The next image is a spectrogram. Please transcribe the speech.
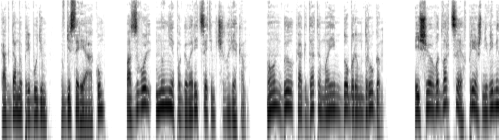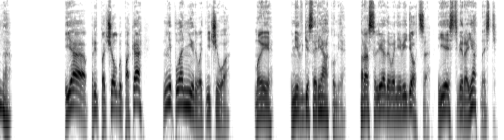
когда мы прибудем в Гессариакум, позволь мне поговорить с этим человеком. Он был когда-то моим добрым другом еще во дворце в прежние времена. Я предпочел бы пока не планировать ничего. Мы не в Гессариакуме. Расследование ведется. Есть вероятность,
